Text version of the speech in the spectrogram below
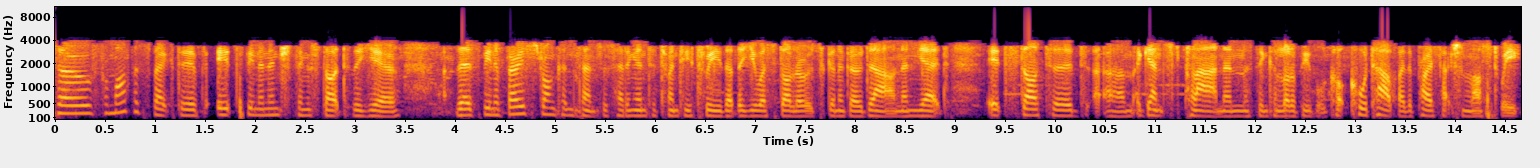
So, from our perspective, it's been an interesting start to the year. There's been a very strong consensus heading into 23 that the US dollar is going to go down, and yet it started um, against plan, and I think a lot of people got caught out by the price action last week.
